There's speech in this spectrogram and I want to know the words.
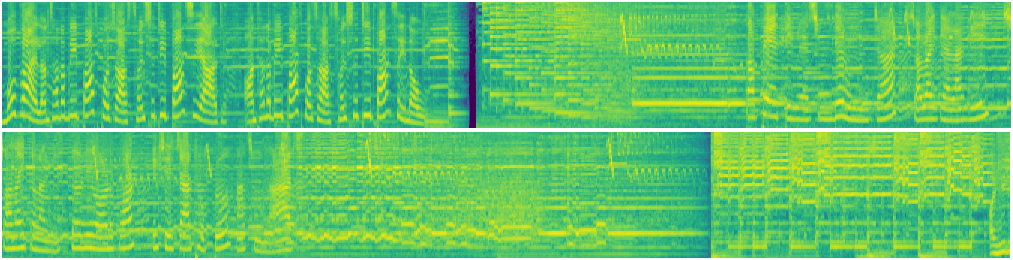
मोबाइल अन्ठानब्बे पाँच पचास छैसठी पाँच सय आठ अन्ठानब्बे पाँच पचास छैसठी पाँच सय नौ। तपाईँ सबैका लागि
